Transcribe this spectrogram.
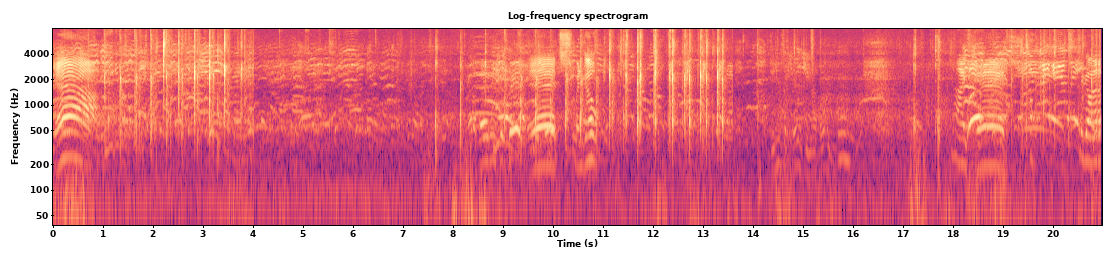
Yeah. Pitch. Way to go. Junior's okay with you not holding. Nice pitch. There you go.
